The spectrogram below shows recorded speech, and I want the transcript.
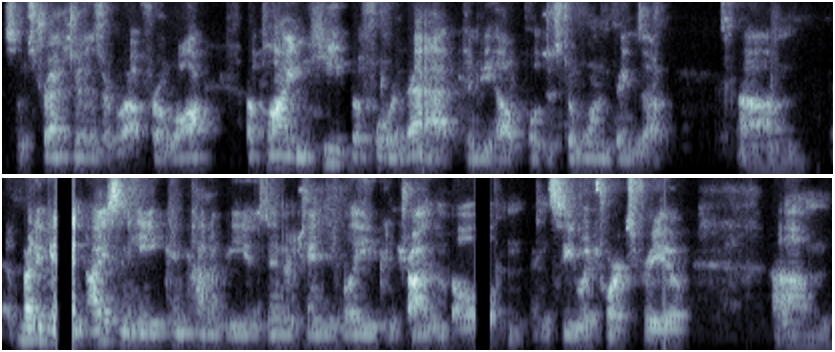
some stretches, or go out for a walk applying heat before that can be helpful just to warm things up. Um, but again, ice and heat can kind of be used interchangeably. You can try them both and, and see which works for you. Um,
